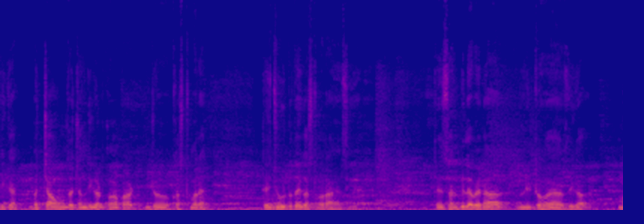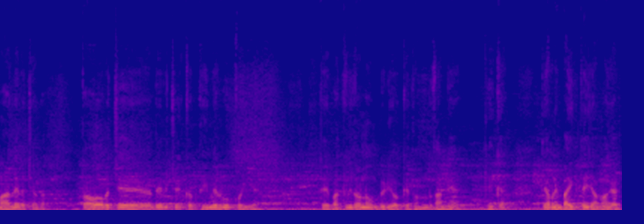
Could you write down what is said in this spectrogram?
ਠੀਕ ਹੈ ਬੱਚਾ ਆਉਂ ਤਾਂ ਚੰਡੀਗੜ੍ਹ ਤੋਂ ਆਪਾਂ ਜੋ ਕਸਟਮਰ ਹੈ ਤੇ YouTube ਤੋਂ ਹੀ ਕਸਟਮਰ ਆਇਆ ਸੀ ਤੇ ਸਰ ਲਵੇ ਨਾ ਲੀਟਰ ਹੋਇਆ ਸੀਗਾ, ਮਾਰਲੇ ਬੱਚਿਆਂ ਦਾ। ਤਾਂ ਉਹ ਬੱਚੇ ਦੇ ਵਿੱਚੋਂ ਇੱਕ ਫੀਮੇਲ ਬੁੱਕ ਹੋਈ ਹੈ ਤੇ ਬਾਕੀ ਵੀ ਤੁਹਾਨੂੰ ਵੀਡੀਓ ਅੱਗੇ ਤੁਹਾਨੂੰ ਦਿਖਾਉਂਦੇ ਆ ਠੀਕ ਹੈ? ਤੇ ਆਪਣੀ ਬਾਈਕ ਤੇ ਹੀ ਜਾਵਾਂਗੇ ਅੱਜ।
